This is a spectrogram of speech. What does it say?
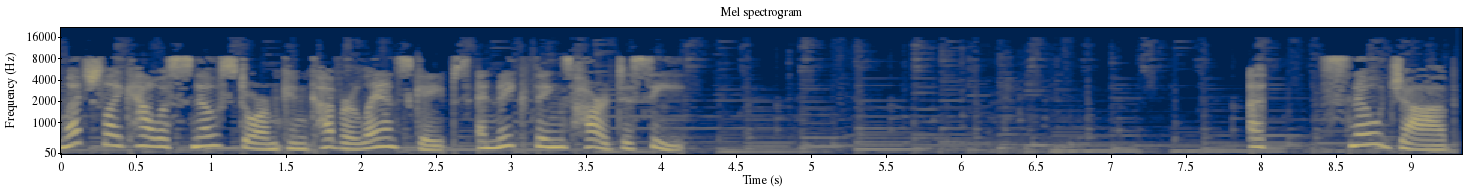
much like how a snowstorm can cover landscapes and make things hard to see. A snow job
